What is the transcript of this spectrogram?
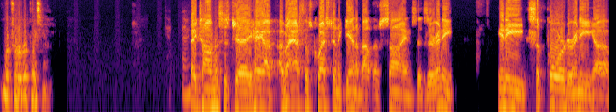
look for a replacement. Hey, Tom, this is Jay. Hey, I, I'm going to ask this question again about those signs. Is there any any support or any uh,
